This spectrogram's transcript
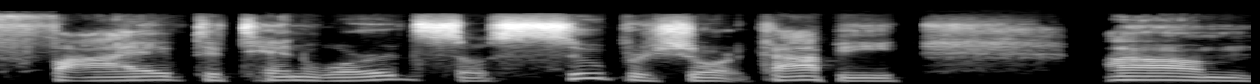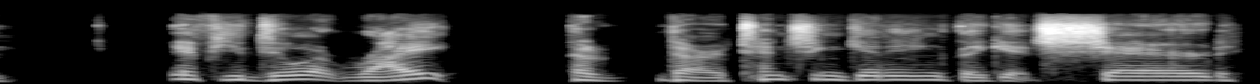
five to ten words so super short copy. Um if you do it right they're attention getting they get shared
